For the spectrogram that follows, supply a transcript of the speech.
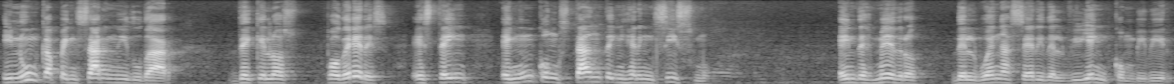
y nunca pensar ni dudar de que los poderes estén en un constante injerencismo en desmedro del buen hacer y del bien convivir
